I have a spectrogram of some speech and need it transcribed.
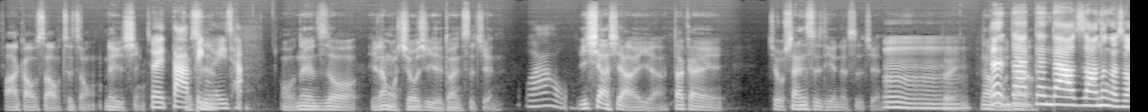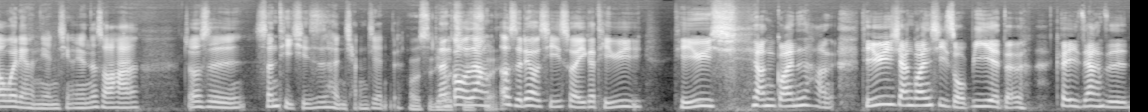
发高烧这种类型。所以大病了一场。哦，那个时候也让我休息了一段时间，哇哦，一下下而已啊，大概就三四天的时间。嗯，对那我但但但大家要知道，那个时候威廉很年轻，而且那时候他就是身体其实是很强健的，能够让二十六七岁一个体育体育相关行体育相关系所毕业的，可以这样子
